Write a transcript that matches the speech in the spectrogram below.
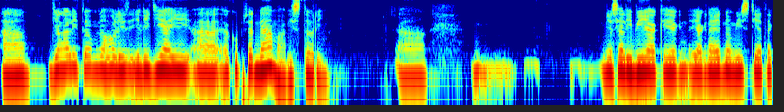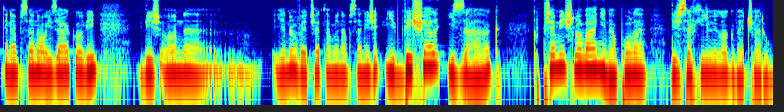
A dělali to mnoho lidí i a jako před náma v historii. A mně se líbí, jak, jak, jak na jednom místě je také napsáno o Izákovi, když on jednou večer tam je napsaný, že i vyšel Izák k přemýšlování na pole, když se chýlilo k večeru.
